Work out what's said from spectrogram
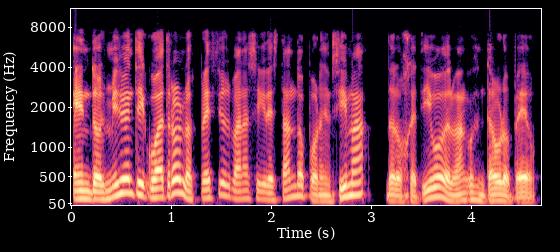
En 2024 los precios van a seguir estando por encima del objetivo del Banco Central Europeo.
